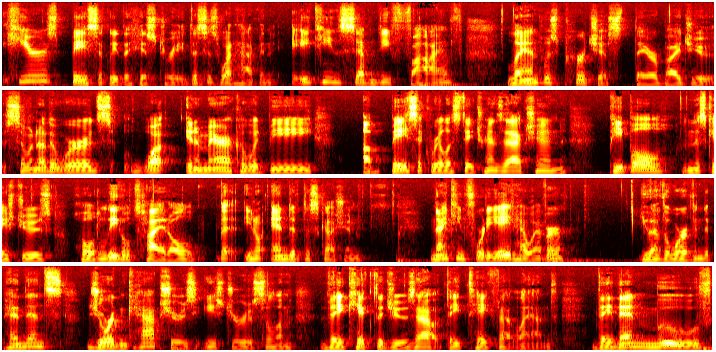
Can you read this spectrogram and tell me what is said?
here's basically the history. This is what happened. 1875, land was purchased there by Jews. So, in other words, what in America would be a basic real estate transaction, people, in this case Jews, hold legal title, that, you know, end of discussion. 1948, however, you have the War of Independence. Jordan captures East Jerusalem. They kick the Jews out. They take that land. They then move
